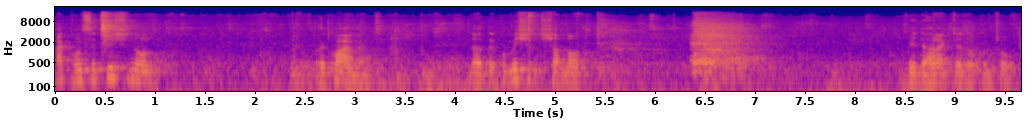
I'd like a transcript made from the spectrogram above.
a constitutional requirement that the commission shall not be directed or controlled.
